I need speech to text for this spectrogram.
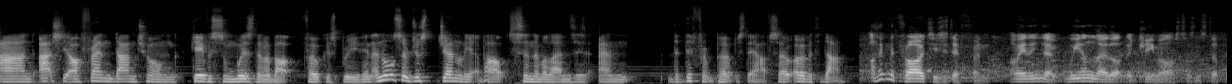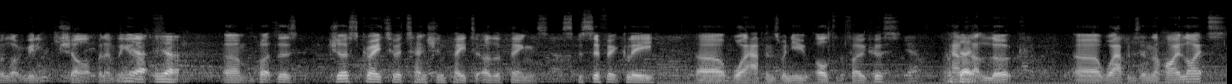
And actually our friend Dan Chung gave us some wisdom about focus breathing and also just generally about cinema lenses and the different purpose they have. So over to Dan. I think the priorities are different. I mean, you know, we all know that the G Masters and stuff are like really sharp and everything yeah, else. Yeah, um, but there's just greater attention paid to other things, specifically uh, what happens when you alter the focus. Yeah. How okay. does that look? Uh, what happens in the highlights?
